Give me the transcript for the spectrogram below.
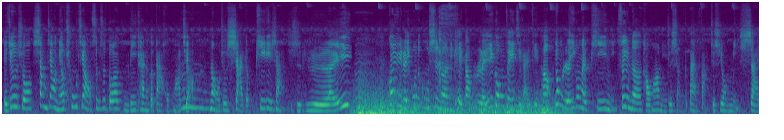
也就是说上轿你要出轿，是不是都要离开那个大红花轿？嗯、那我就下一个霹雳下。就是雷，嗯，关于雷公的故事呢，你可以到雷公这一集来听哈，用雷公来劈你。所以呢，桃花女就想一个办法，就是用米筛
